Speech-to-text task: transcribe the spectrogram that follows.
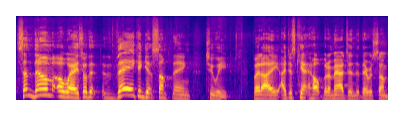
send them away so that they can get something to eat. But I, I just can't help but imagine that there was some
